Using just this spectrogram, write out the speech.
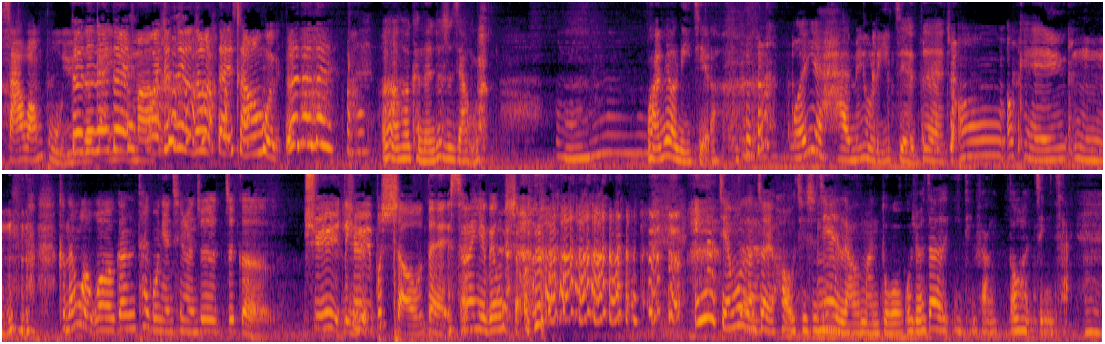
撒网捕鱼对对对对，我就是有那么对撒网捕鱼，对对对。我想说，可能就是这样吧。嗯，我还没有理解了。我也还没有理解，对，就哦，OK，嗯，可能我我跟泰国年轻人就是这个区域领域不熟，对，所以也不用熟。哎，那节目的最后，其实今天也聊了蛮多，嗯、我觉得这议题方都很精彩。嗯，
